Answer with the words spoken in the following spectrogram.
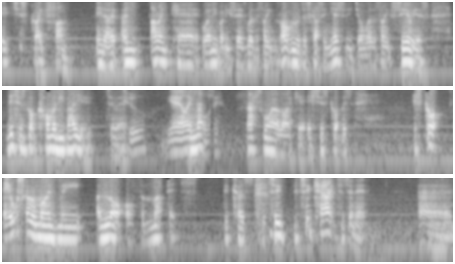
it's just great fun. You know, and I don't care what anybody says whether something like we were discussing yesterday, John, whether something's serious. This has got comedy value to it. Cool. Yeah, I like And that's- comedy. That's why I like it. It's just got this. It's got. It also reminds me a lot of the Muppets because the two the two characters in it, uh,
